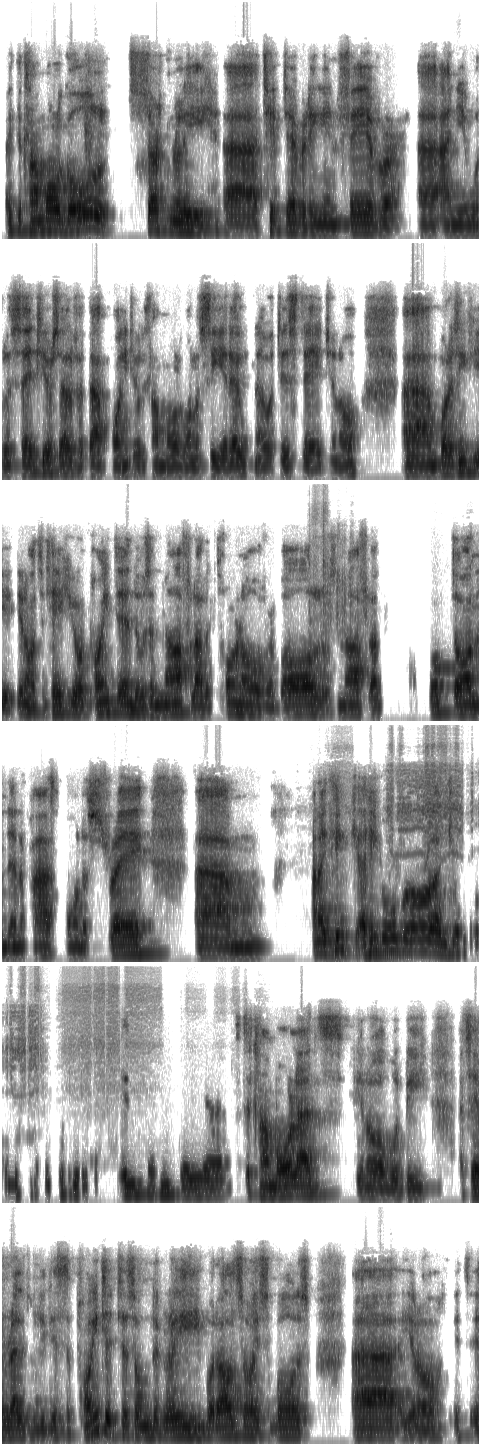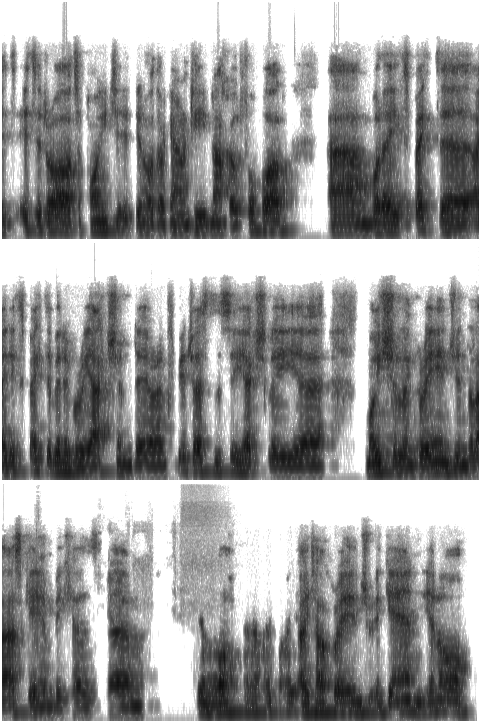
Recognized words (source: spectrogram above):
like the Clonmore goal certainly uh, tipped everything in favour, uh, and you would have said to yourself at that point, "Well, Clonmore going to see it out now at this stage," you know. Um, but I think you, you know to take your point, then there was an awful lot of turnover ball, there was an awful lot of work done, and then a pass going astray. Um, and I think I think overall, and I think the, uh, Clonmore lads, you know, would be, I'd say, relatively disappointed to some degree. But also, I suppose, uh, you know, it's it's it's a draw. It's a point. You know, they're guaranteed knockout football. Um, but I expect uh, I'd expect a bit of a reaction there, and it'll be interesting to see actually uh, Myshall and Grange in the last game because um, you know I, I, talk Grange again. You know,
